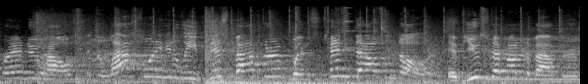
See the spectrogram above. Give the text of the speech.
brand new house, and the last one of you to leave this bathroom wins $10,000. If you step out of the bathroom,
